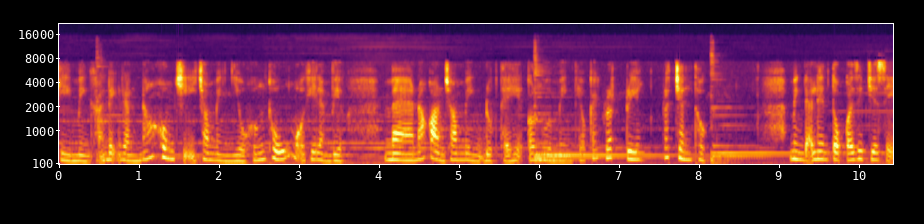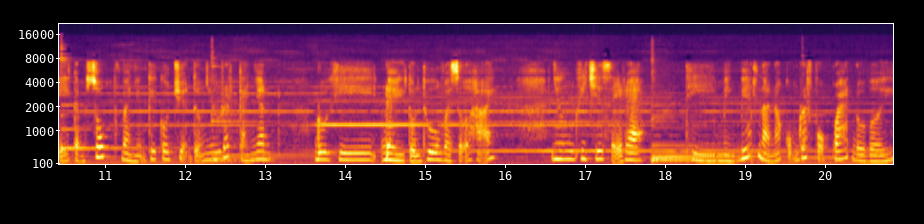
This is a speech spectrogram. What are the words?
thì mình khẳng định rằng nó không chỉ cho mình nhiều hứng thú mỗi khi làm việc mà nó còn cho mình được thể hiện con người mình theo cách rất riêng, rất chân thực mình đã liên tục có dịp chia sẻ cảm xúc và những cái câu chuyện tưởng như rất cá nhân đôi khi đầy tổn thương và sợ hãi nhưng khi chia sẻ ra, thì mình biết là nó cũng rất phổ quát đối với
